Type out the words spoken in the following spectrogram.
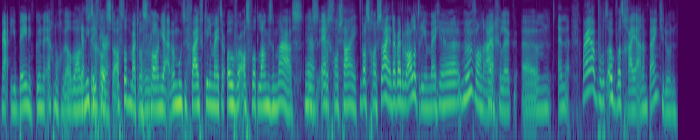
Maar ja, je benen kunnen echt nog wel. We hadden Ja, niet de grootste afstand, maar het was Nee. gewoon, ja, we moeten vijf kilometer over asfalt langs de Maas. Ja, dat is dat echt gewoon saai. het was gewoon saai. En daar werden we alle drie een beetje eh, huh van eigenlijk. Ehm, en. Maar ja, bijvoorbeeld ook, wat ga je aan een pijntje doen?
